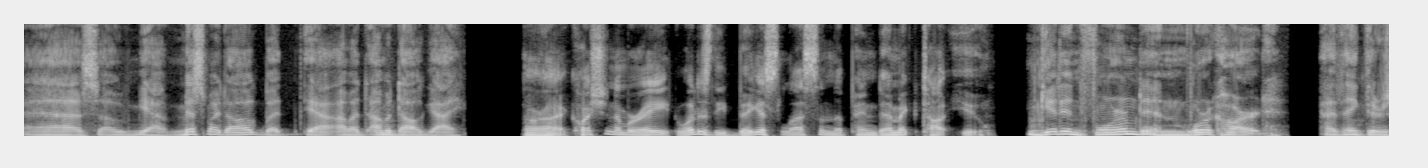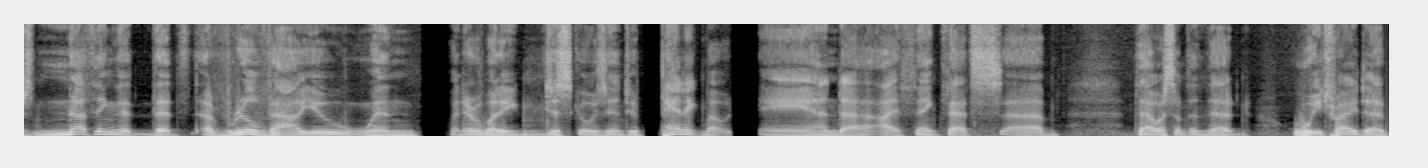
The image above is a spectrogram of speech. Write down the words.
Uh, so yeah, miss my dog, but yeah, I'm a I'm a dog guy. All right. Question number eight: What is the biggest lesson the pandemic taught you? Get informed and work hard. I think there's nothing that that's of real value when when everybody just goes into panic mode, and uh, I think that's uh, that was something that we tried to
